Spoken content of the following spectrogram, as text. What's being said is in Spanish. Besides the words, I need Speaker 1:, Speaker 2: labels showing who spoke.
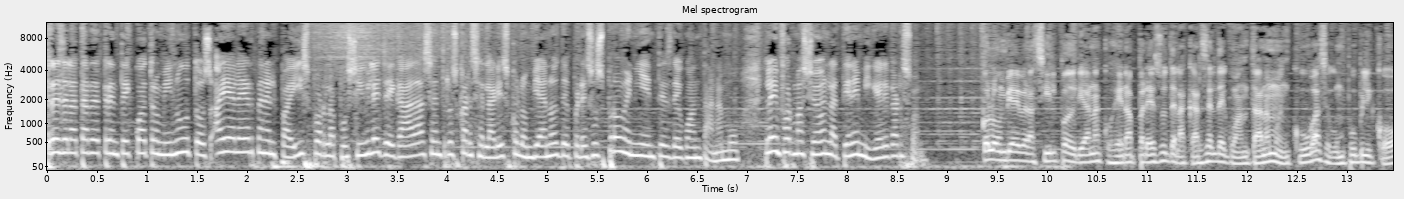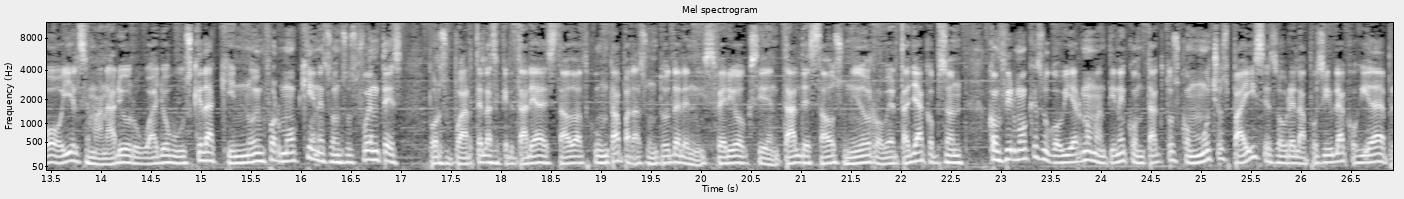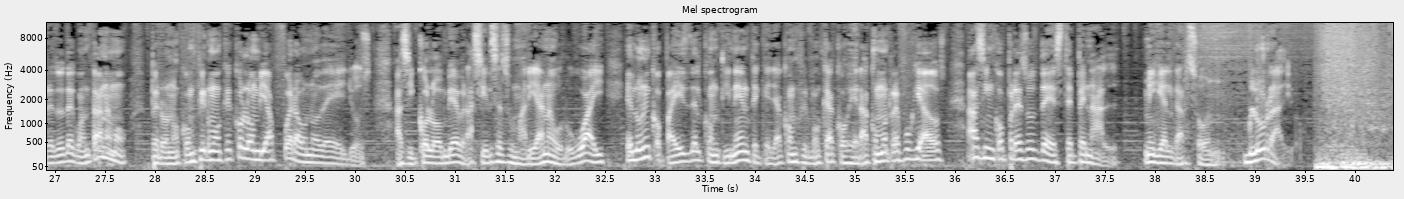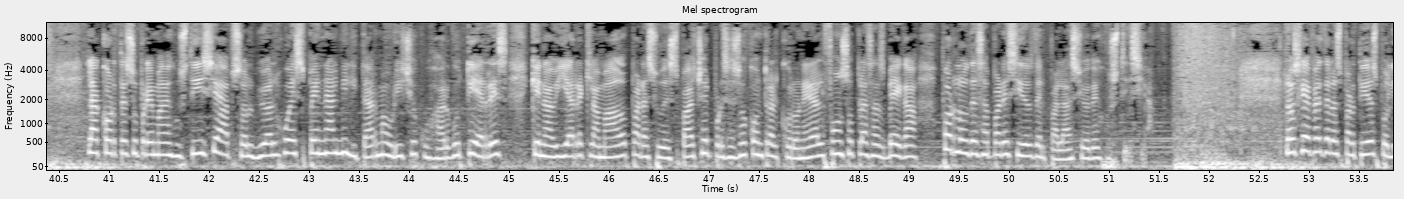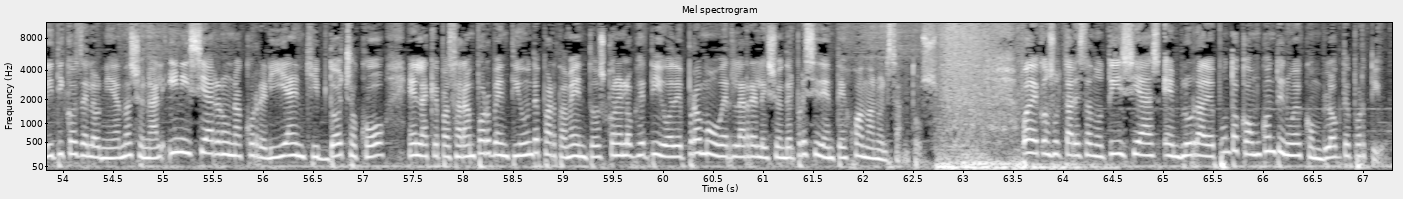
Speaker 1: 3 de la tarde, 34 minutos. Hay alerta en el país por la posible llegada a centros carcelarios colombianos de presos provenientes de Guantánamo. La información la tiene Miguel Garzón.
Speaker 2: Colombia y Brasil podrían acoger a presos de la cárcel de Guantánamo en Cuba, según publicó hoy el semanario uruguayo Búsqueda, quien no informó quiénes son sus fuentes. Por su parte, la secretaria de Estado adjunta para Asuntos del Hemisferio Occidental de Estados Unidos, Roberta Jacobson, confirmó que su gobierno mantiene contactos con muchos países sobre la posible acogida de presos de Guantánamo, pero no confirmó que Colombia fuera uno de ellos. Así Colombia y Brasil se sumarían a Uruguay, el único país del continente que ya confirmó que acogerá como refugiados a cinco presos de este penal. Miguel Garzón, Blue Radio.
Speaker 1: La Corte Suprema de Justicia absolvió al juez penal militar Mauricio Cujar Gutiérrez, quien había reclamado para su despacho el proceso contra el coronel Alfonso Plazas Vega por los desaparecidos del Palacio de Justicia. Los jefes de los partidos políticos de la Unidad Nacional iniciaron una correría en Quibdó, Chocó, en la que pasarán por 21 departamentos con el objetivo de promover la reelección del presidente Juan Manuel Santos. Puede consultar estas noticias en blurradio.com. Continúe con Blog Deportivo.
